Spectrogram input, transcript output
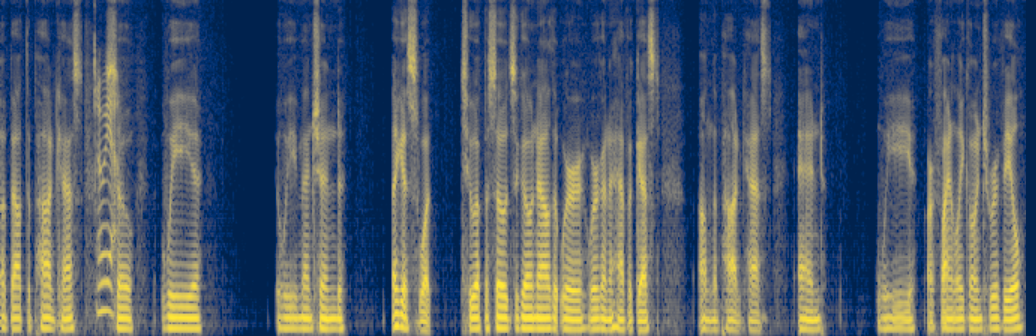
about the podcast. Oh yeah. So we we mentioned, I guess what two episodes ago now that we're we're gonna have a guest on the podcast, and we are finally going to reveal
